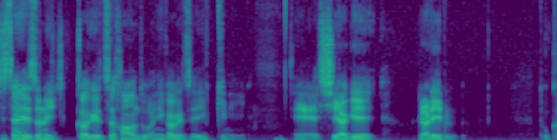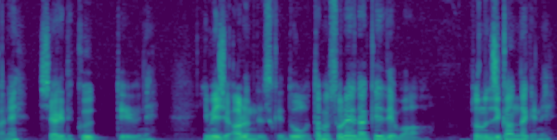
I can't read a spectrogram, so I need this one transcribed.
実際にその1ヶ月半とか2ヶ月で一気に、えー、仕上げられるとかね仕上げていくっていうねイメージあるんですけど多分それだけではその時間だけね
